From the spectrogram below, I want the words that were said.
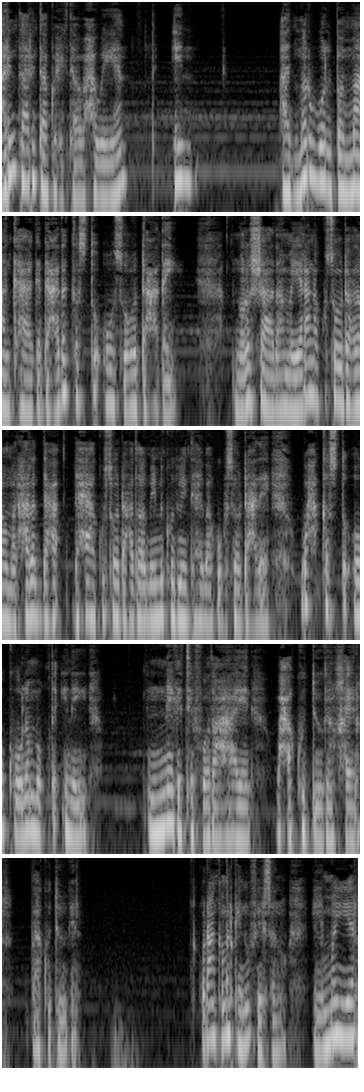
arrinta arrintaa ku xigtaa waxa weeyaan in aad mar walba maankaaga dhacdo kasta oo soo dhacday. Noloshaada ama yarana ku soo dhacdo ama marxalad dhexeha ku soo dhacdo ama imikood weyn tahay baa kugu soo dhacdee wax kasta oo kuula muuqda inay negative wada ahaayeen waxaa ku duugan khayr baa ku duugan. Qur'aanka markaynu u fiirsano ilmo yar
